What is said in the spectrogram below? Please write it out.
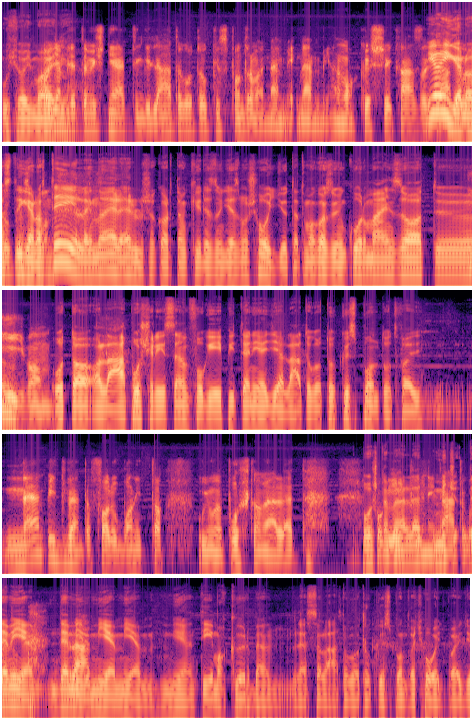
úgyhogy Ahogy majd... említettem is, nyertünk egy látogatóközpontra, majd nem még nem mi, hanem a községháza. Ja igen, azt, igen, azt tényleg, na erről, erről is akartam kérdezni, hogy ez most hogy jött? Tehát maga az önkormányzat ö, Így van. ott a, a lápos részen fog építeni egy ilyen látogatóközpontot, vagy Nem, itt bent a faluban, itt a úgymond a posta mellett. posta mellett? Micso- de milyen, de mi, lát- milyen, milyen, milyen témakörben lesz a látogatóközpont, vagy hogy? Vagy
